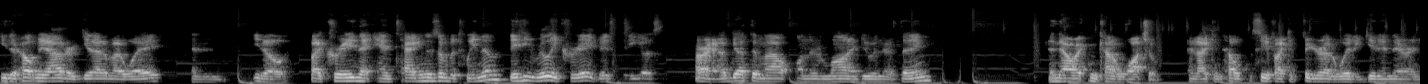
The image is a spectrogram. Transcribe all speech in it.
either help me out or get out of my way. And, you know, by creating that antagonism between them, did he really create basically he goes, All right, I've got them out on their line doing their thing and now I can kind of watch them and I can help see if I can figure out a way to get in there and,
